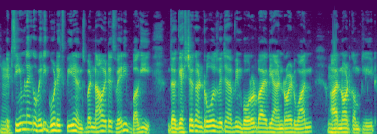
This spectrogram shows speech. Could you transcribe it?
Hmm. it seemed like a very good experience. But now it is very buggy. The gesture controls, which have been borrowed by the Android One, are not complete.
